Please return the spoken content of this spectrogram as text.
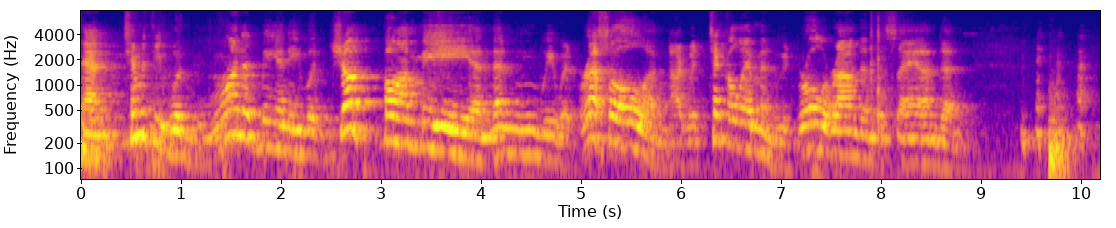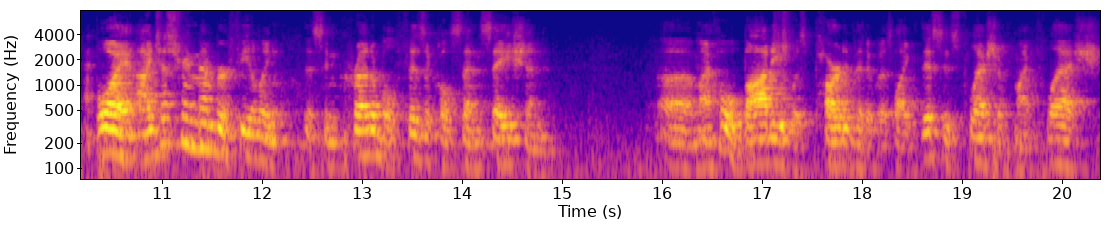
And Timothy would run at me and he would jump on me, and then we would wrestle, and I would tickle him, and we'd roll around in the sand. And boy, I just remember feeling this incredible physical sensation. Uh, my whole body was part of it. It was like, this is flesh of my flesh,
